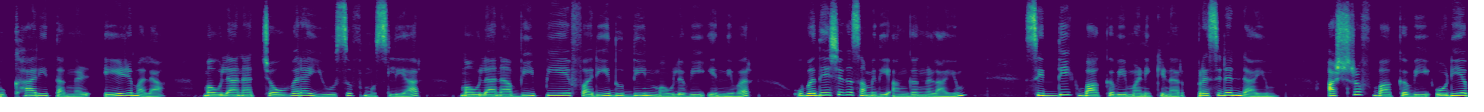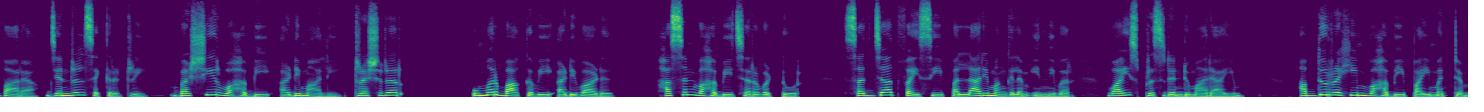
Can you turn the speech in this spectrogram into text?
Bukhari Thangal Ezhumala Moulana Chowwara Yusuf Musliyar Moulana V P A Fariduddin Moulavi എന്നിവർ ഉപദേശക സമിതി അംഗങ്ങളായും സിദ്ദീഖ് ബാക്കവി മണിക്കിണർ പ്രസിഡന്റായും Ashraf Baqavi Odiyapara general secretary Basheer Wahabi Adimali treasurer Umar Baqavi Adivad Hasan Wahabi Cheravattoor Sajjad Faizy Pallarimangalam എന്നിവർ വൈസ് പ്രസിഡന്റുമാരായും Abdurahim Wahabi Paimattom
